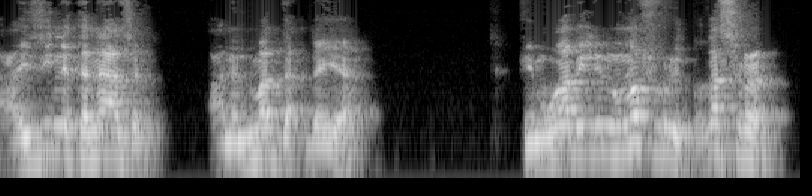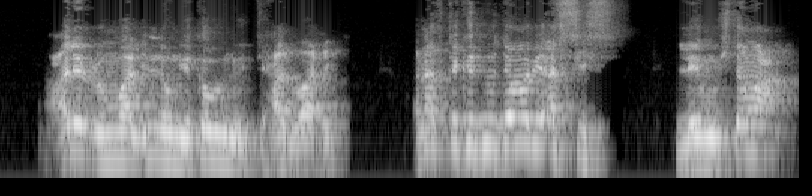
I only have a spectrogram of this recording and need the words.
عايزين نتنازل عن المبدأ ده في مقابل إنه نفرض غسرا على العمال إنهم يكونوا اتحاد واحد أنا افتكر إنه ده ما بيأسس لمجتمع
